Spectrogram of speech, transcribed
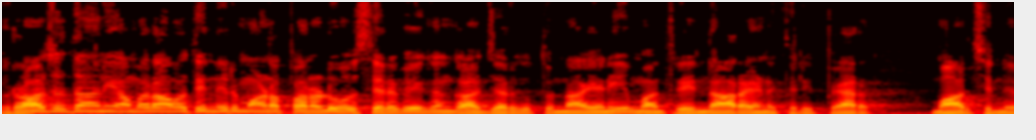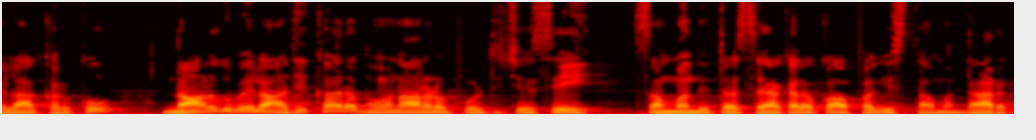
రాజధాని అమరావతి నిర్మాణ పనులు శరవేగంగా జరుగుతున్నాయని మంత్రి నారాయణ తెలిపారు. మార్చి నెలాఖరుకు నాలుగు వేల అధికార భవనాలను పూర్తి చేసి సంబంధిత శాఖలకు అప్పగిస్తామన్నారు.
